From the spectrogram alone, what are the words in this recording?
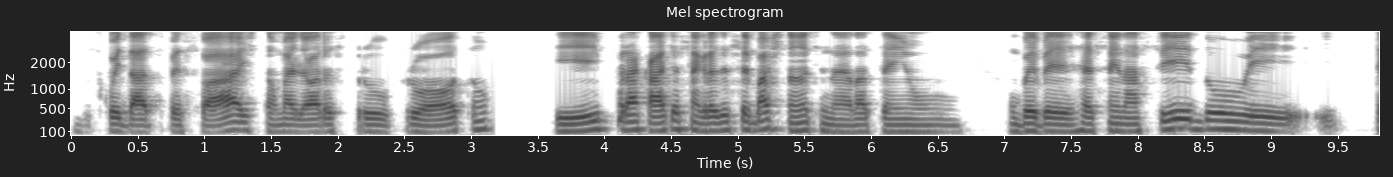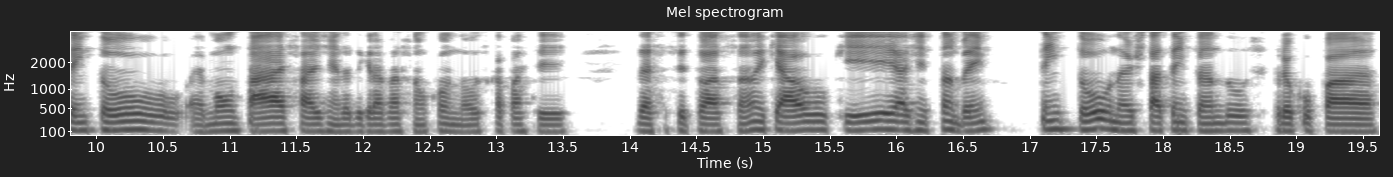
dos cuidados pessoais, então melhoras pro, pro Otton. E para a Kátia, assim, agradecer bastante, né? Ela tem um, um bebê recém-nascido e, e, tentou é, montar essa agenda de gravação conosco a partir dessa situação e que é algo que a gente também tentou, né, está tentando se preocupar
